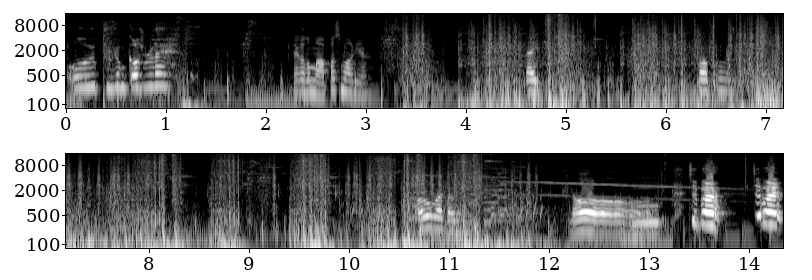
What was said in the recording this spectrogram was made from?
어, 불 좀 꺼줄래? 내가 너무 아파서 말이야. 나이스. 뭐 아프면. 바로 가자 그냥. 너. 어, 제발, 제발.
